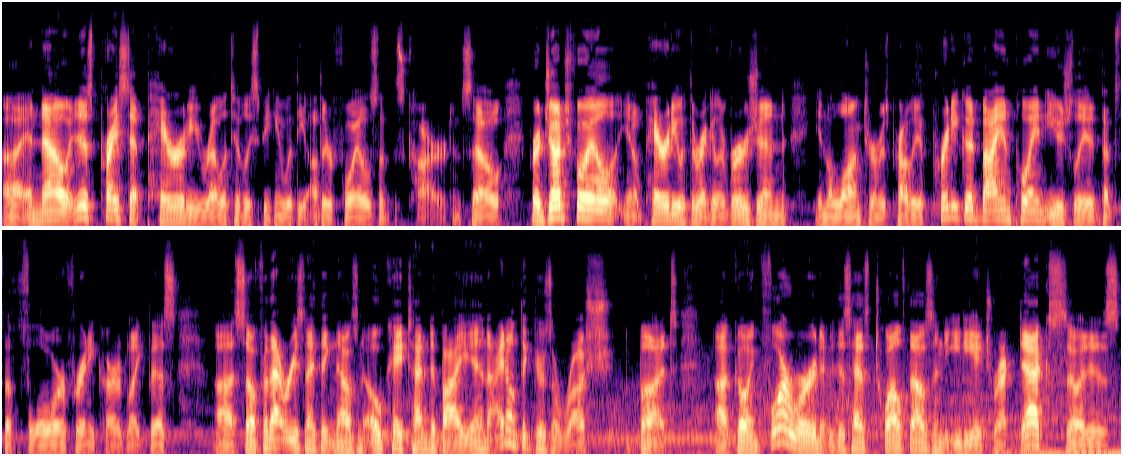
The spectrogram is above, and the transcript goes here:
uh, and now it is priced at parity, relatively speaking, with the other foils of this card. And so, for a Judge foil, you know, parity with the regular version in the long term is probably a pretty good buy-in point. Usually, that's the floor for any card like this. Uh, so for that reason, I think now is an okay time to buy in. I don't think there's a rush, but uh, going forward, this has 12,000 EDH rec decks, so it is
